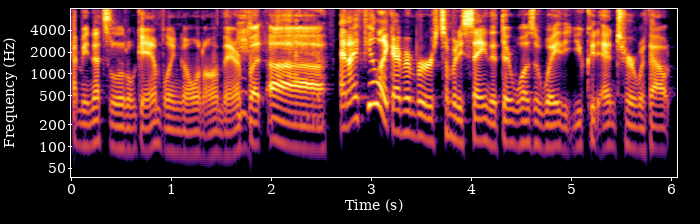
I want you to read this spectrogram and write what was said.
I mean, that's a little gambling going on there, but uh and I feel like I remember somebody saying that there was a way that you could enter without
